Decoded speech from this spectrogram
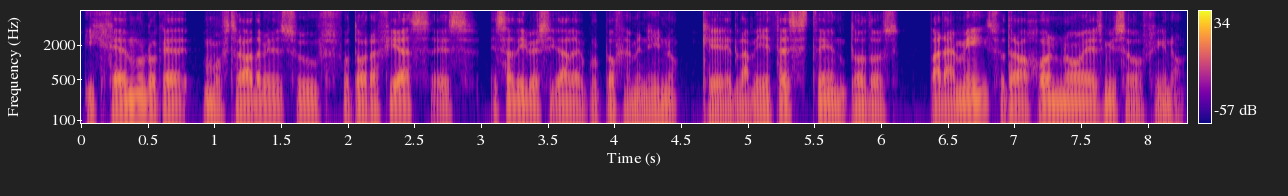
Y Helmut lo que mostraba también en sus fotografías es esa diversidad del cuerpo femenino, que la belleza existe en todos. Para mí su trabajo no es misógino,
